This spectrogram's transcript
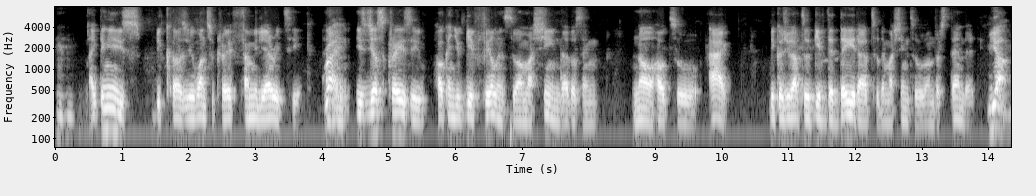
hmm I think it's because you want to create familiarity. Right. And it's just crazy. How can you give feelings to a machine that doesn't know how to act? Because you have to give the data to the machine to understand it. Yeah.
